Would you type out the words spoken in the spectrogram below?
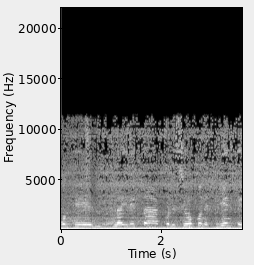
porque la directa conexión con el cliente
